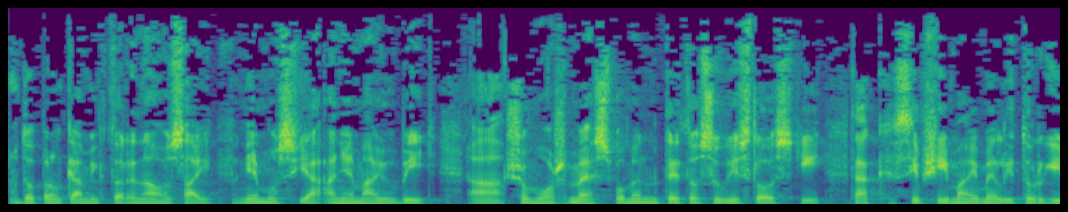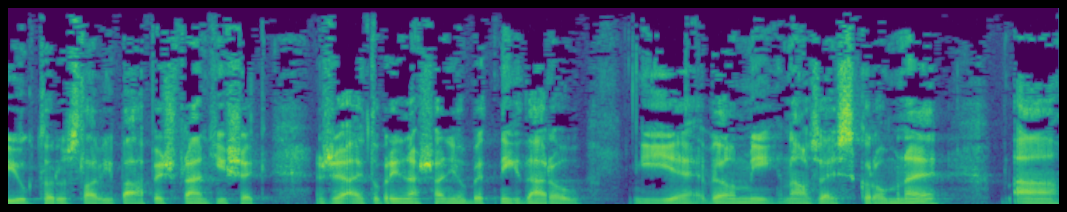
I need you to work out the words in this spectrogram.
doplnkami, ktoré naozaj nemusia a nemajú byť. A čo môžeme spomenúť tejto súvislosti, tak si všímajme liturgiu, ktorú slaví pápež František, že aj to prinášanie obetných darov je veľmi naozaj skromné a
